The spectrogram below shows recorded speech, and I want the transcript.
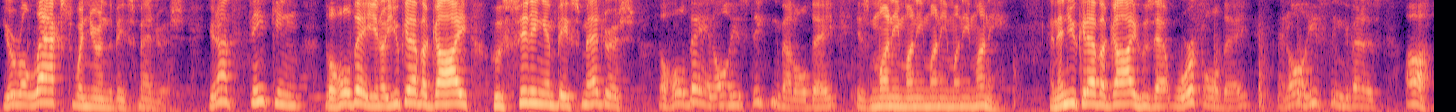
You're relaxed when you're in the beis medrash. You're not thinking the whole day. You know, you could have a guy who's sitting in beis medrash the whole day and all he's thinking about all day is money, money, money, money, money. And then you could have a guy who's at work all day and all he's thinking about is, oh,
